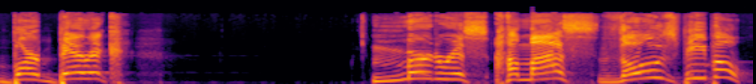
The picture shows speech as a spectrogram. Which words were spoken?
barbaric, murderous Hamas? Those people?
